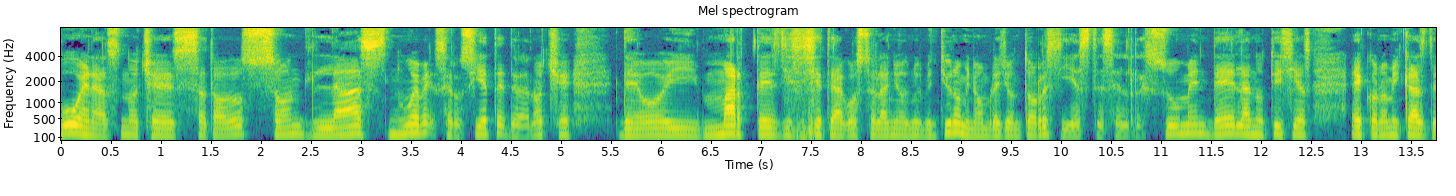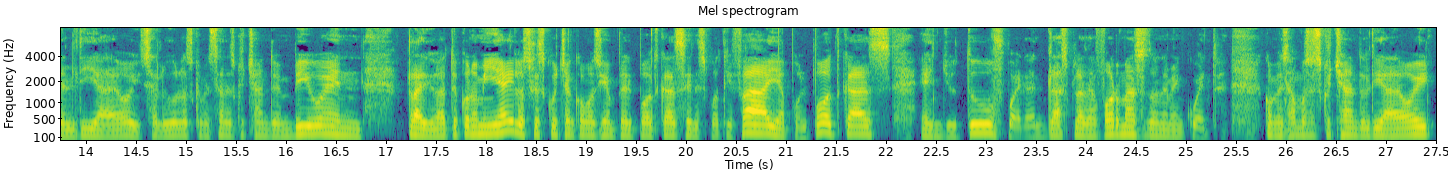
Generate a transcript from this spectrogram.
Buenas noches a todos. Son las 9.07 de la noche de hoy, martes 17 de agosto del año 2021. Mi nombre es John Torres y este es el resumen de las noticias económicas del día de hoy. Saludos a los que me están escuchando en vivo en Radio Dato Economía y los que escuchan como siempre el podcast en Spotify, Apple Podcasts, en YouTube, bueno, en las plataformas donde me encuentren. Comenzamos escuchando el día de hoy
